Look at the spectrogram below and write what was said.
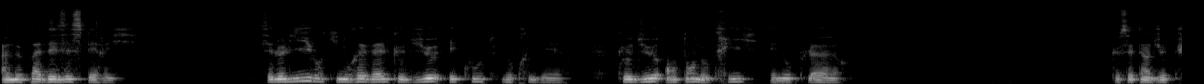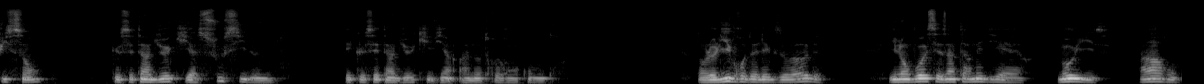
à ne pas désespérer. C'est le livre qui nous révèle que Dieu écoute nos prières, que Dieu entend nos cris et nos pleurs, que c'est un Dieu puissant, que c'est un Dieu qui a souci de nous, et que c'est un Dieu qui vient à notre rencontre. Dans le livre de l'Exode, il envoie ses intermédiaires, Moïse, Aaron.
